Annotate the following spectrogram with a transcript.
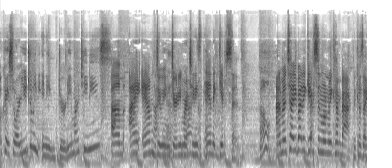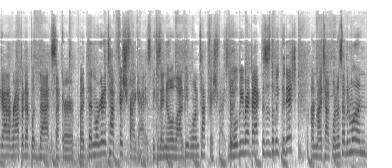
okay, so are you doing any dirty martinis? Um, I am Not doing yet. dirty You martinis Okay. and a Gibson. Oh, I'm going to tell you about a Gibson when we come back because I got to wrap it up with that sucker. But then we're going to talk fish fry, guys, because I know a lot of people want to talk fish fry. So we'll be right back. This is the Weekly Dish on My Talk 1071.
